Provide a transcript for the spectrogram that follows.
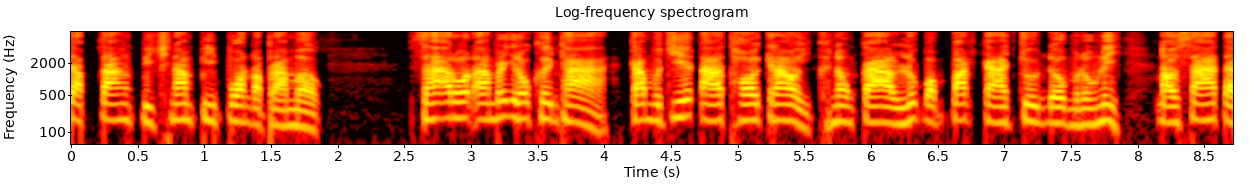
ចាប់តាំងពីឆ្នាំ2015មក សហរដ្ឋអាមេរិករកឃើញថាកម្ពុជាដើរថយក្រោយក្នុងការលុបបំបាត់ការជួញដូរមនុស្សនេះដោយសារតែ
